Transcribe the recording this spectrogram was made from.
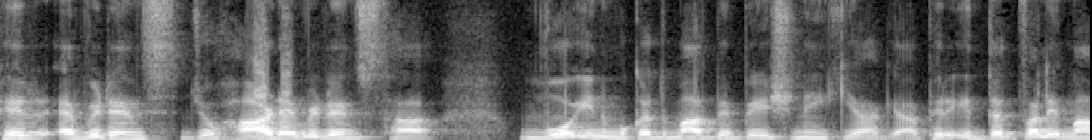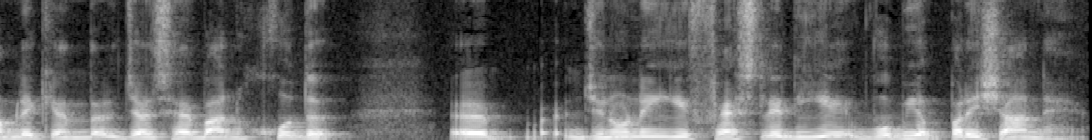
फिर एविडेंस जो हार्ड एविडेंस था, वो इन मुकदमात में पेश नहीं किया गया। फिर इद्दत वाले मामले के अंदर जज साहबान खुद जिन्होंने ये फैसले दिए वो भी अब परेशान हैं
